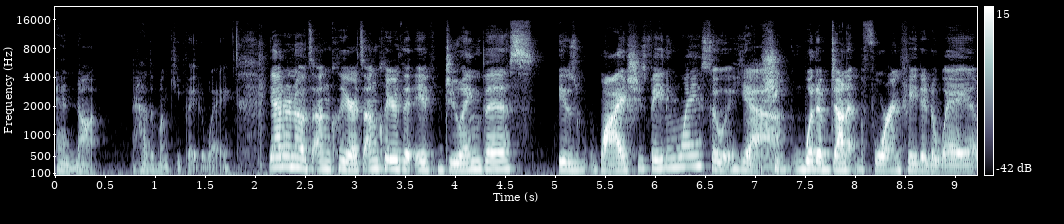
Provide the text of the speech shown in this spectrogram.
and not had the monkey fade away. Yeah, I don't know. It's unclear. It's unclear that if doing this is why she's fading away. So Yeah. she would have done it before and faded away.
